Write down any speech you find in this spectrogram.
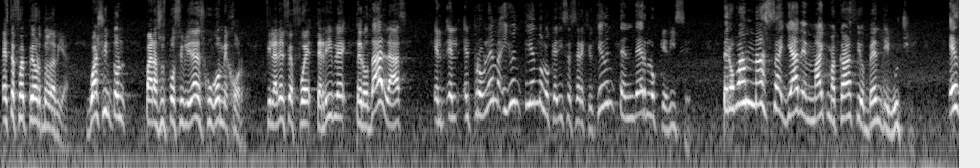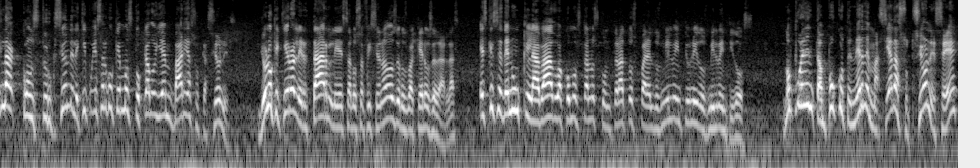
Este fue peor todavía. Washington, para sus posibilidades, jugó mejor. Filadelfia fue terrible, pero Dallas, el, el problema, y yo entiendo lo que dice Sergio, quiero entender lo que dice, pero va más allá de Mike McCarthy o Ben DiNucci. Es la construcción del equipo y es algo que hemos tocado ya en varias ocasiones. Yo lo que quiero alertarles a los aficionados de los Vaqueros de Dallas es que se den un clavado a cómo están los contratos para el 2021 y 2022. No pueden tampoco tener demasiadas opciones, ¿eh?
